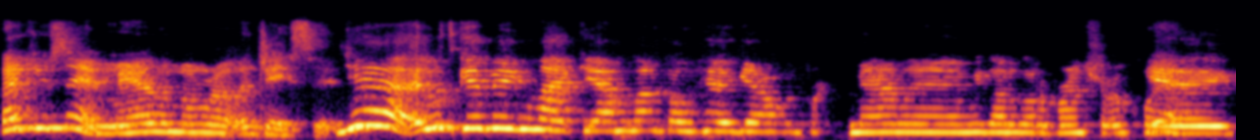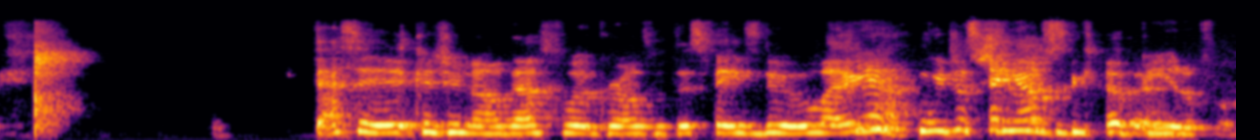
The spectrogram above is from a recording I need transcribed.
like you said, Marilyn Monroe adjacent. Yeah, it was giving like, yeah, I'm gonna go hang out with Marilyn. We're gonna go to brunch real quick. Yeah. That's it, because you know that's what girls with this face do. Like, yeah. we just hang out together. Beautiful.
